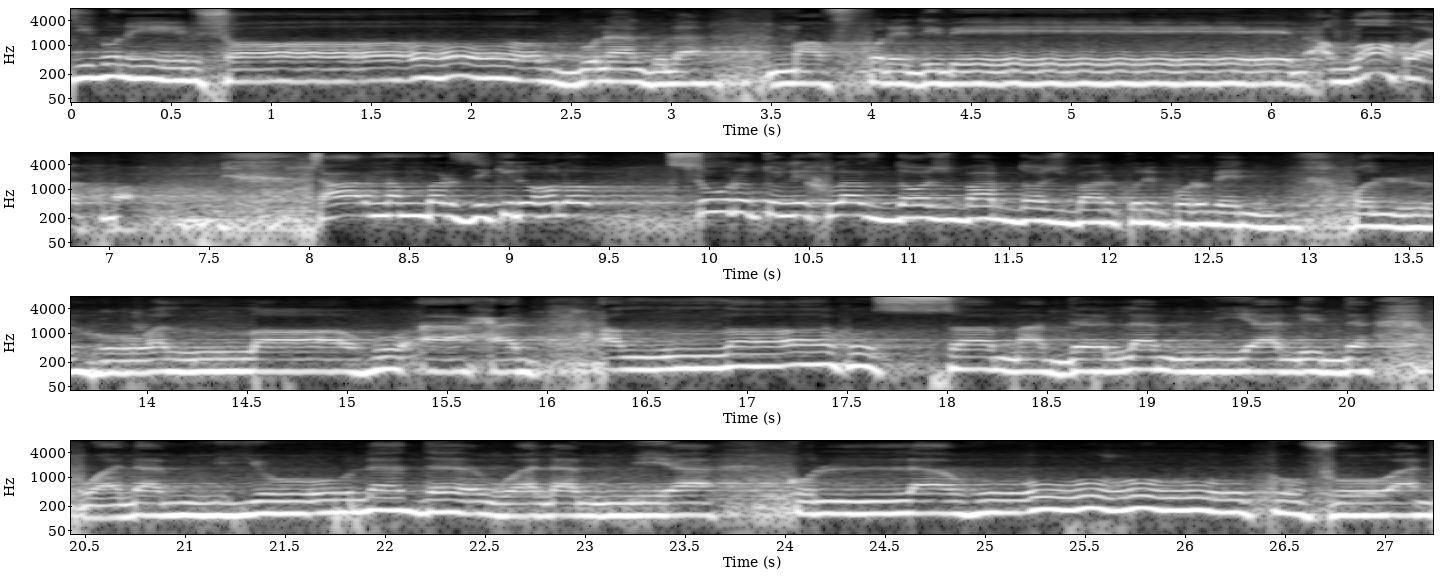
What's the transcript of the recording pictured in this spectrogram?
জীবনের সব গুণাগুলা মাফ করে দিবেন। আল্লাহ আকবার। চার নম্বর জিকির হলো সূরাতুল ইখলাস 10 বার 10 বার করে পড়বেন। কুল হুয়াল্লাহু আহাদ আল্লাহুস সামাদ লাম ইয়ালিদ ওয়া লাম ইউলাদ ওয়া লাম ইয়াকুল লাহু কুফুয়ান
